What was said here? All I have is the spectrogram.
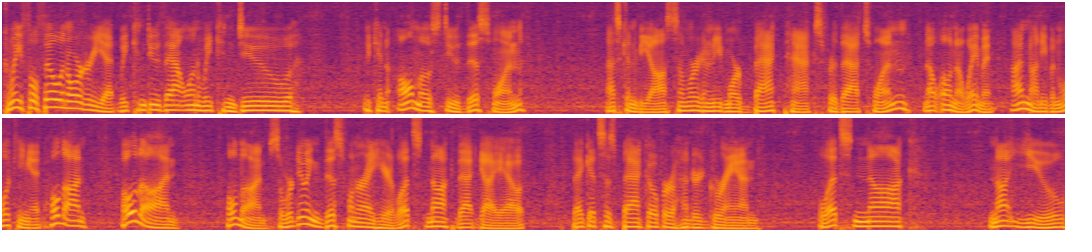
Can we fulfill an order yet? We can do that one. We can do... We can almost do this one. That's going to be awesome. We're going to need more backpacks for that one. No, oh no, wait a minute. I'm not even looking at... Hold on. Hold on. Hold on. So we're doing this one right here. Let's knock that guy out. That gets us back over 100 grand. Let's knock... Not you.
